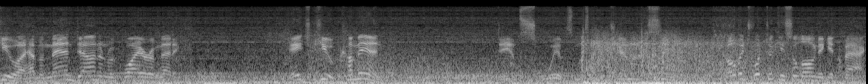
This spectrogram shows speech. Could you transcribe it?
HQ, I have a man down and require a medic. HQ, come in! Damn squibs must be jamming our signal. Kovich, what took you so long to get back?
